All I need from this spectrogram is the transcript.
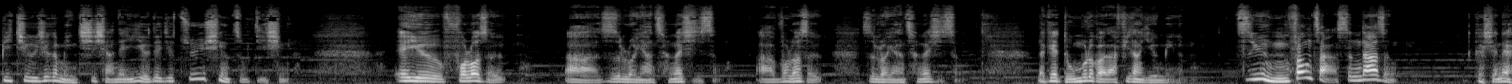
比酒席的名气响呢，伊后头就专心做点心了。还有福禄寿啊，是洛阳城的先生。啊，福禄寿是洛阳城的先生，辣盖大马路高头非常有名的。至于五方斋、沈大成搿些呢，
